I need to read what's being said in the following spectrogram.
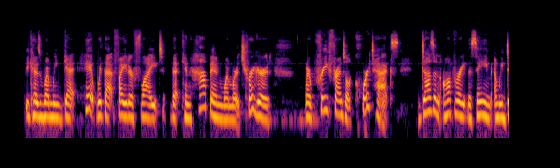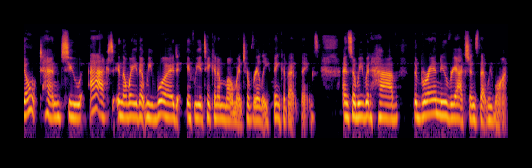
Because when we get hit with that fight or flight that can happen when we're triggered, our prefrontal cortex doesn't operate the same and we don't tend to act in the way that we would if we had taken a moment to really think about things. And so we would have the brand new reactions that we want.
